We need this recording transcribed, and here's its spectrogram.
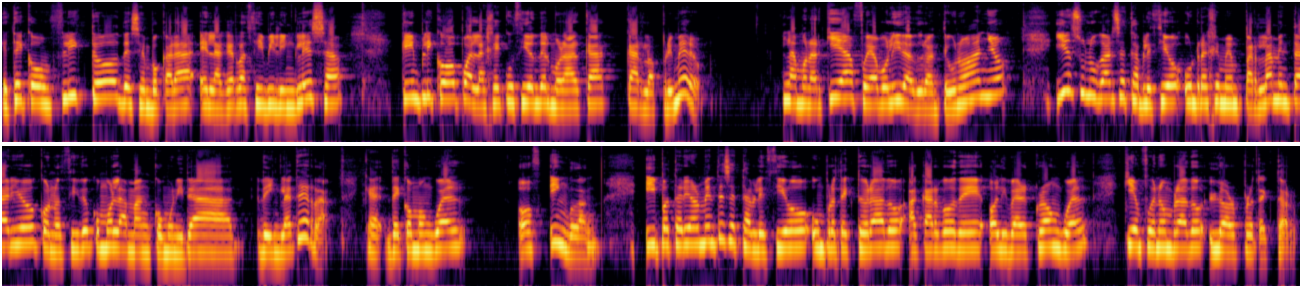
Este conflicto desembocará en la Guerra Civil Inglesa que implicó pues, la ejecución del monarca Carlos I. La monarquía fue abolida durante unos años y en su lugar se estableció un régimen parlamentario conocido como la Mancomunidad de Inglaterra, que de Commonwealth of England y posteriormente se estableció un protectorado a cargo de Oliver Cromwell, quien fue nombrado Lord Protector.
